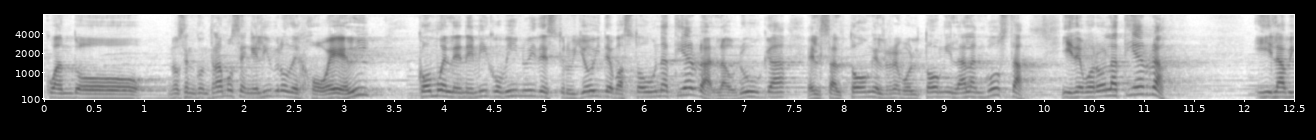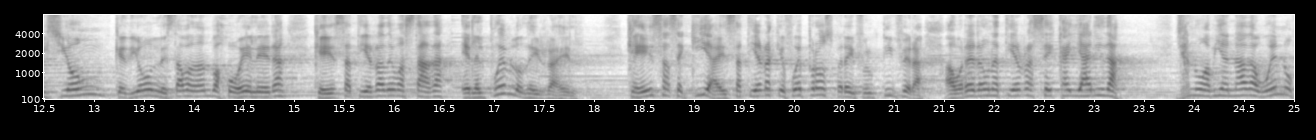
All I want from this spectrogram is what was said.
cuando nos encontramos en el libro de Joel, cómo el enemigo vino y destruyó y devastó una tierra, la oruga, el saltón, el revoltón y la langosta, y devoró la tierra. Y la visión que Dios le estaba dando a Joel era que esa tierra devastada era el pueblo de Israel. Que esa sequía, esa tierra que fue próspera y fructífera, ahora era una tierra seca y árida. Ya no había nada bueno.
